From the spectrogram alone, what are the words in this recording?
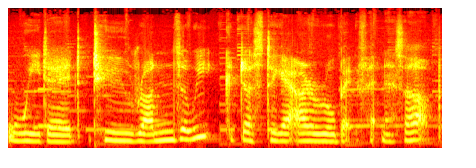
we did two runs a week just to get our aerobic fitness up.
